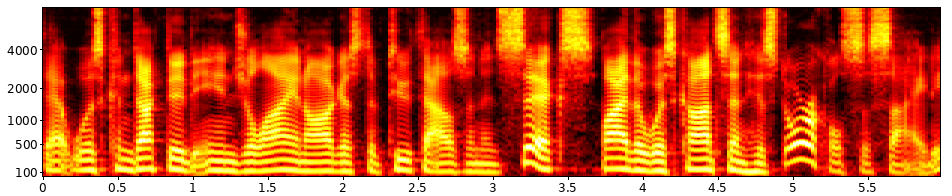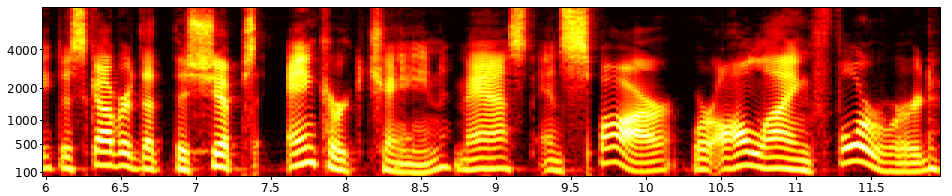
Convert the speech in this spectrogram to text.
that was conducted in July and August of 2006 by the Wisconsin Historical Society discovered that the ship's anchor chain, mast, and spar were all lying forward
